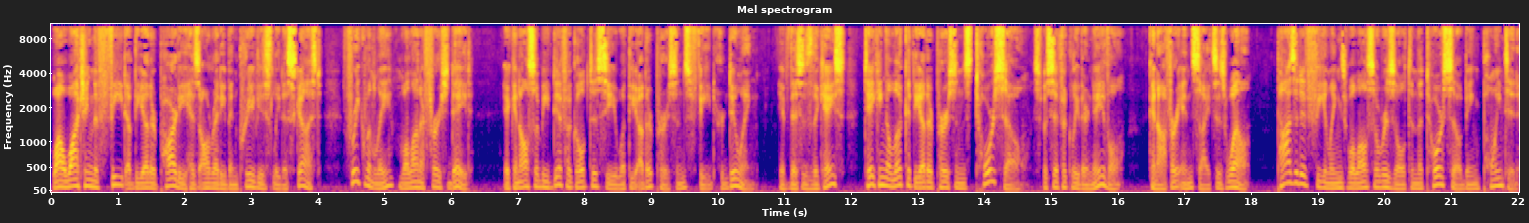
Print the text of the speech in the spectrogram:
While watching the feet of the other party has already been previously discussed, frequently, while on a first date, it can also be difficult to see what the other person's feet are doing. If this is the case, taking a look at the other person's torso, specifically their navel, can offer insights as well. Positive feelings will also result in the torso being pointed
